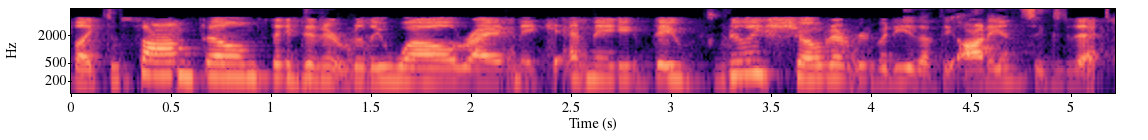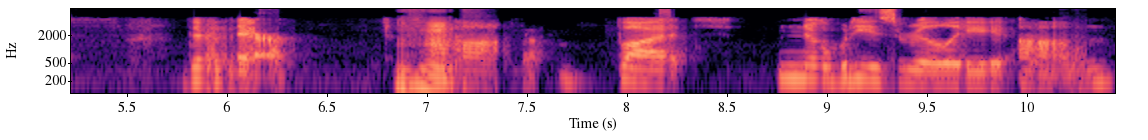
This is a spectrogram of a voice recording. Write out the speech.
like the Somm films they did it really well right and they and they they really showed everybody that the audience exists they're there Mhm. um, but nobody's really um,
